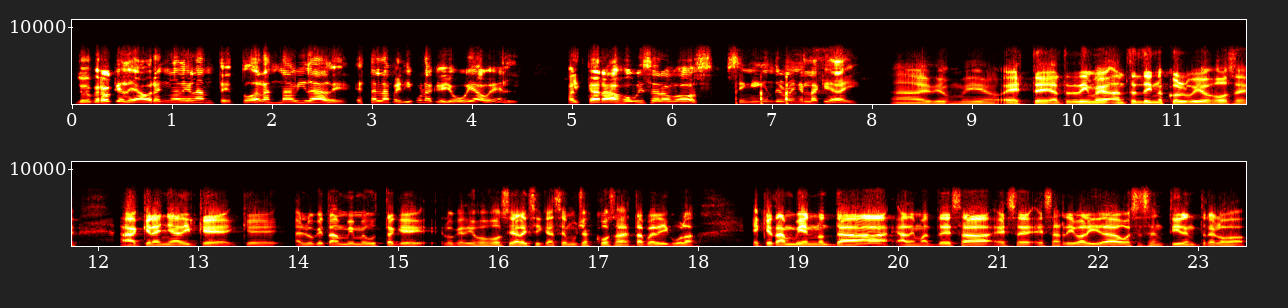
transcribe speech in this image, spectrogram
Yo creo que de ahora en adelante, todas las navidades, esta es la película que yo voy a ver. Para el carajo Wizard of Oz, Singing in the Rain es la que hay. Ay, Dios mío. Este, antes de, irme, antes de irnos con Luis José, ah, quiero añadir que, algo que también me gusta que lo que dijo José Alex y que hace muchas cosas esta película es que también nos da, además de esa, esa rivalidad o ese sentir entre los,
